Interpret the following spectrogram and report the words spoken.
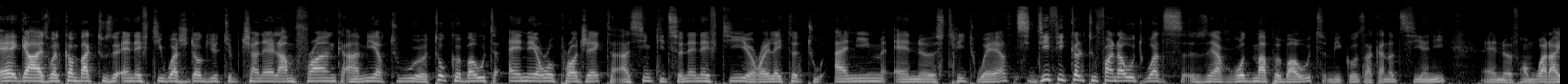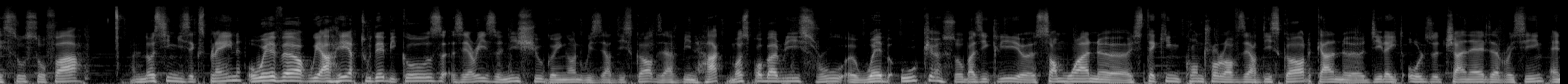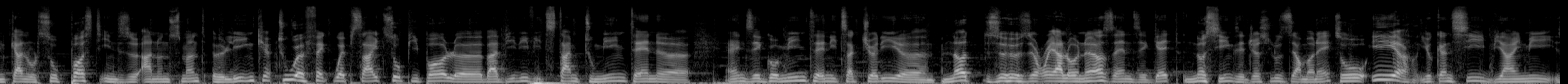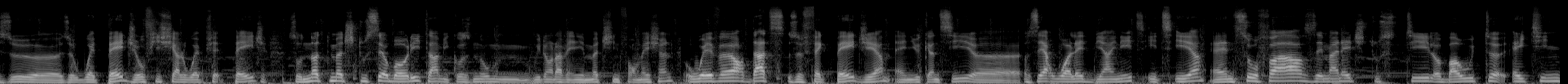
Hey guys, welcome back to the NFT Watchdog YouTube channel. I'm Frank. I'm here to uh, talk about Anero project. I think it's an NFT related to anime and uh, streetwear. It's difficult to find out what's their roadmap about because I cannot see any. And uh, from what I saw so far, Nothing is explained. However, we are here today because there is an issue going on with their Discord. They have been hacked, most probably through a web hook. So basically, uh, someone uh, is taking control of their Discord, can uh, delete all the channels, everything, and can also post in the announcement a link to a fake website so people uh, believe it's time to mint and uh, and they go mint and it's actually uh, not the, the real owners and they get nothing. They just lose their money. So here you can see behind me the uh, the web page, official web page. So not much to say about it huh, because no, we don't have any much information. However, that's the fake page here, and you can see uh, their wallet behind it. It's here, and so far they managed to steal about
